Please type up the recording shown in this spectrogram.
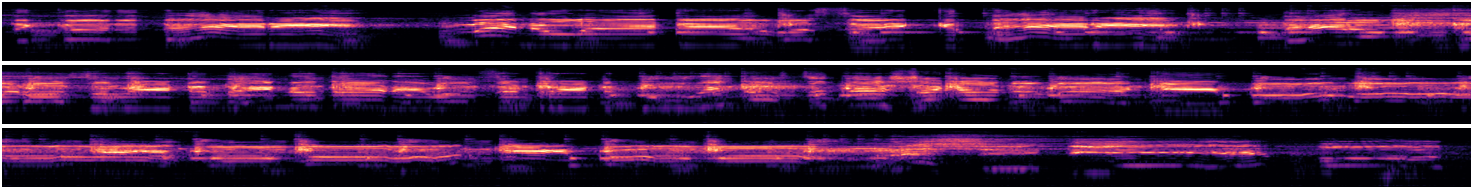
बात कर तेरी, मैनू बस एक तेरी। तेरा वखरा स्वीट तैनू देने, बस ट्रीट तू ही दस दे शगन मैं की पोत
